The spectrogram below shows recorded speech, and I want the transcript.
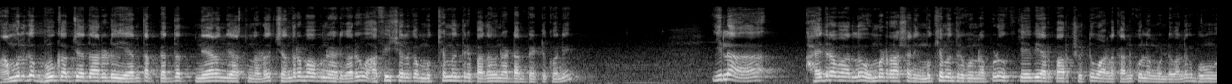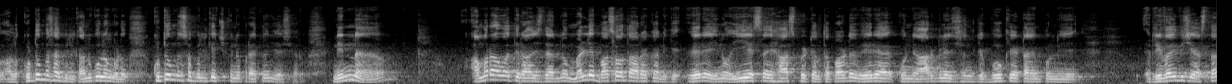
మామూలుగా భూ కబ్జాదారుడు ఎంత పెద్ద నేరం చేస్తున్నాడో చంద్రబాబు నాయుడు గారు అఫీషియల్గా ముఖ్యమంత్రి పదవిని అడ్డం పెట్టుకొని ఇలా హైదరాబాద్లో ఉమ్మడి రాష్ట్రానికి ముఖ్యమంత్రిగా ఉన్నప్పుడు కేవీఆర్ పార్క్ చుట్టూ వాళ్ళకి అనుకూలంగా ఉండే వాళ్ళకి భూమి వాళ్ళ కుటుంబ సభ్యులకి అనుకూలంగా కూడా కుటుంబ సభ్యులకి ఇచ్చుకునే ప్రయత్నం చేశారు. నిన్న అమరావతి రాజధానిలో మళ్ళీ బసవ తారకానికి వేరే యూనో ఈఎస్ఐ హాస్పిటల్తో పాటు వేరే కొన్ని ఆర్గనైజేషన్కి భూ కేటాయింపుల్ని రివైవ్ చేస్తా.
